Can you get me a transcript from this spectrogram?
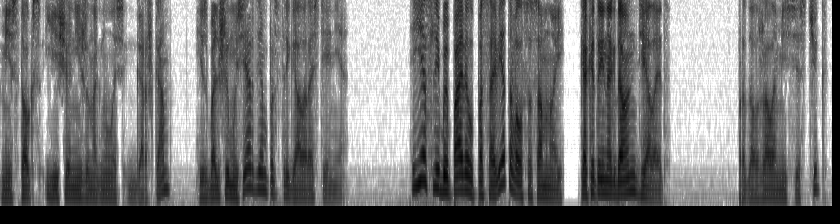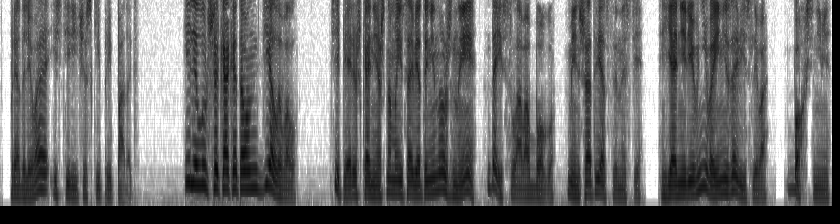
Мисс Токс еще ниже нагнулась к горшкам и с большим усердием подстригала растения. «Если бы Павел посоветовался со мной, как это иногда он делает», продолжала миссис Чик, преодолевая истерический припадок. «Или лучше, как это он делывал, Теперь уж, конечно, мои советы не нужны, да и слава богу, меньше ответственности. Я не ревнива и не завистлива. Бог с ними.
